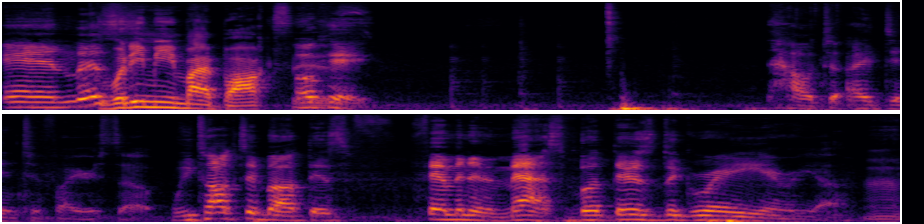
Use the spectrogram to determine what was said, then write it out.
and let's. what do you mean by boxes? Okay. How to identify yourself. We talked about this feminine mass, but there's the gray area. Uh.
